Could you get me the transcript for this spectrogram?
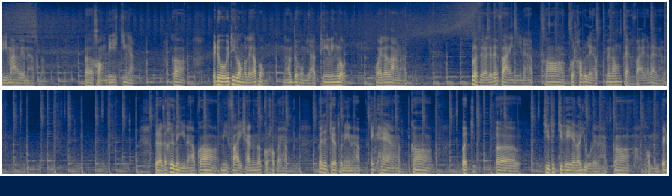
ดีมากเลยนะครับแบบเออของดีจริงอะ่ะ ก็ไปดูวิธีลงกันเลยครับผมนะครับเดี๋ยวผมจะทิ้งลิงก์โหลดไว้ด้านล่างนะครับโหลดเสร็จเราจะได้ไฟล์อย่างนี้นะครับ ก็กดเข้าไปเลยครับ ไม่ต้องแตกไฟล์ก็ได้นะครับเสร็จเราจะขึ้นอย่างนี้นะครับ ก็มีไฟล์อีกชั้นหนึงก็กดเข้าไปครับ ก็จะเจอตัวนี้นะครับ x hair นะครับ ก็เปิดเอ่อที่ที่ GTA เราอยู่เลยนะครับ ก็ผมเป็น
